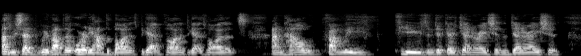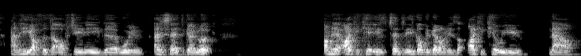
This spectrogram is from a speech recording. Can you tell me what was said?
As we said, we've had the already had the violence begetting violence begets violence, and how family fuse and just goes generation and generation. And he offers that opportunity to William, as you said, to go look. I mean, I could. ki- He's essentially he's got the gun on. He's like, I could kill you now,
